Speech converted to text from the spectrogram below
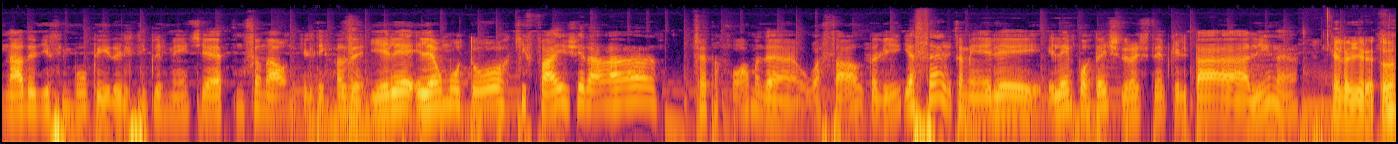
nada disso envolvido. Ele simplesmente é funcional no que ele tem que fazer. E ele, é- ele é um motor que faz girar de certa forma, né, o assalto ali. E a série também, ele, ele é importante durante o tempo que ele tá ali, né? Ele é o diretor?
